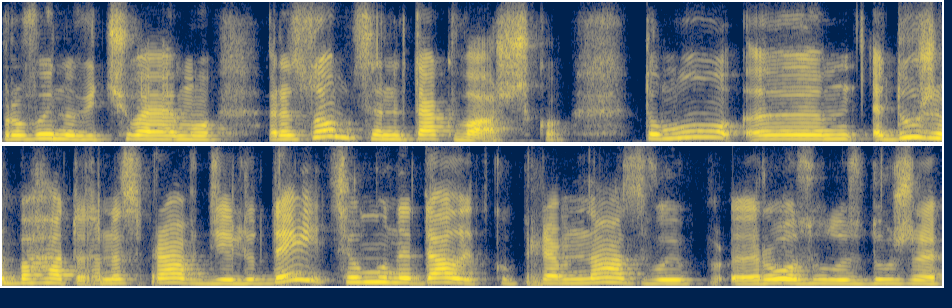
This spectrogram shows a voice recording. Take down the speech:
провину відчуваємо разом, це не так важко. Тому е, дуже багато насправді людей цьому не дали таку прям назву і розголос дуже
